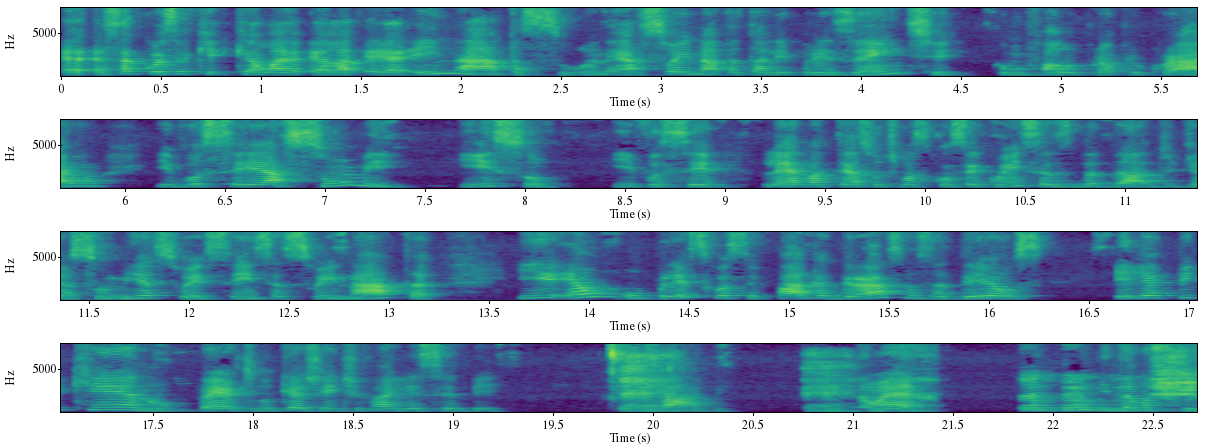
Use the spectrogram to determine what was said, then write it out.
essa coisa que, que ela, ela é inata sua, né? A sua inata está ali presente, como fala o próprio Cryon, e você assume isso e você leva até as últimas consequências da, da, de, de, assumir a sua essência, a sua inata, e é o, o, preço que você paga, graças a Deus, ele é pequeno perto do que a gente vai receber, é, sabe? É. Não é? Então, assim,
